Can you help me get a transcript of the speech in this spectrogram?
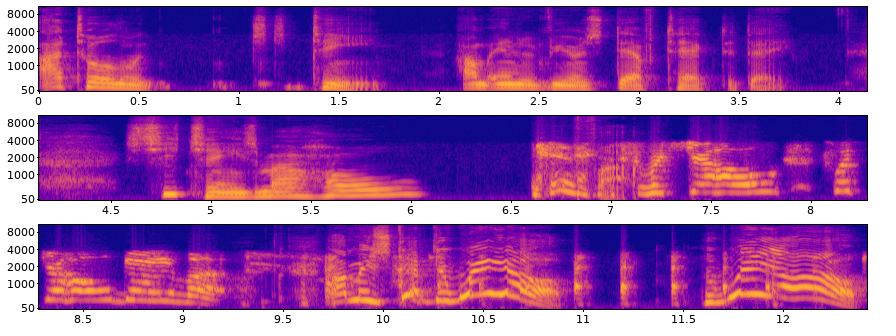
I told them, team, I'm interviewing Steph Tech today. She changed my whole. switch your whole switch your whole game up. I mean, stepped it way up, way up.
